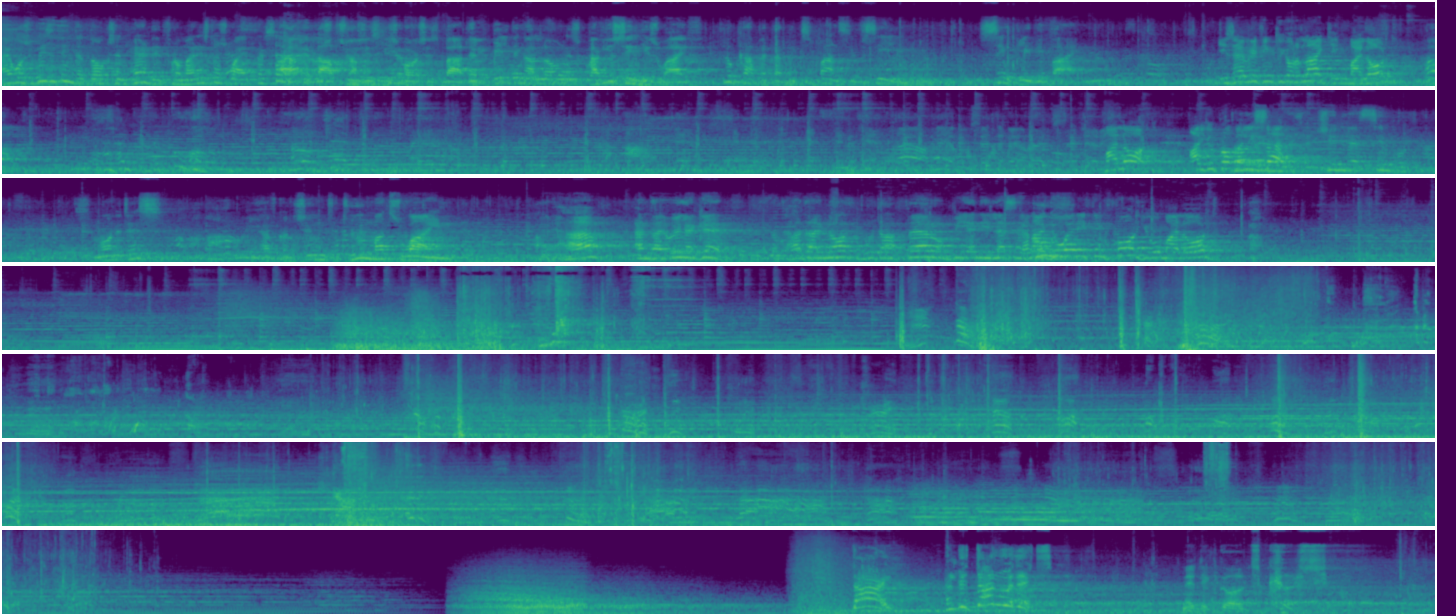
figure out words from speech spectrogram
I was visiting the docks and heard it from Aristo's wife herself. Aristo's chooses his horses badly. The building alone is... Have you seen his wife? Look up at that expansive ceiling. Simply divine. Is everything to your liking, my lord? My you properly served? Simonides, you have consumed too much wine. I have, and I will again. But had I not, would our pharaoh be any less Can I do anything for you, my lord?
